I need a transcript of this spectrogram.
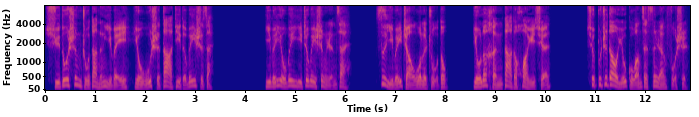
许多圣主大能以为有无始大帝的威势在，以为有卫翼这位圣人在，自以为掌握了主动。有了很大的话语权，却不知道有古王在森然俯视。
